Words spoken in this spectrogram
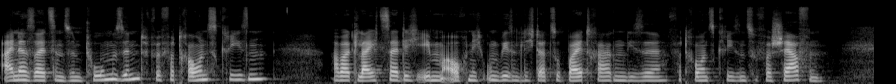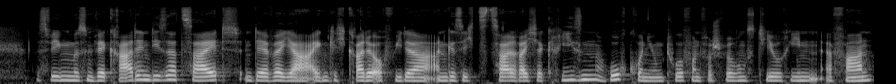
einerseits ein Symptom sind für Vertrauenskrisen, aber gleichzeitig eben auch nicht unwesentlich dazu beitragen, diese Vertrauenskrisen zu verschärfen. Deswegen müssen wir gerade in dieser Zeit, in der wir ja eigentlich gerade auch wieder angesichts zahlreicher Krisen, Hochkonjunktur von Verschwörungstheorien erfahren,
